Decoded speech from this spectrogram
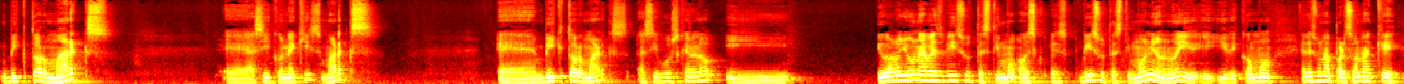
Víctor Marx. así con X, Marx. Víctor Marx, así búsquenlo. Y y bueno, yo una vez vi su testimonio, vi su testimonio, ¿no? Y, de cómo él es una persona que,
